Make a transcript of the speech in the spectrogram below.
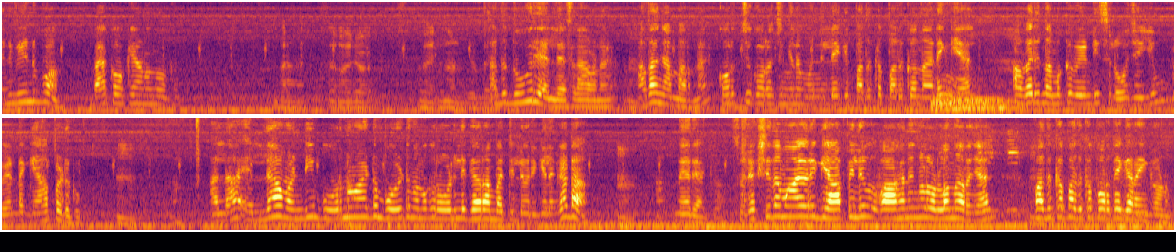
ഇനി വീണ്ടും പോവാം. ബാക്ക് ഓക്കെ ആണോ നോക്ക്? അത് ദൂരെയല്ലേ ശ്രാവണ അതാ ഞാൻ പറഞ്ഞ. കുറച്ച് കുറച്ച് ഇങ്ങനെ മുന്നിലേക്ക് പതുക്കെ പതുക്കെ ഒന്ന് അനങ്ങിയാൽ അവർ നമുക്ക് വേണ്ടി സ്ലോ ചെയ്യും വേണ്ട ഗ്യാപ്പ് എടുക്കും. അല്ല എല്ലാ വണ്ടിയും പൂർണമായിട്ടും പോയിട്ട് നമുക്ക് റോഡിൽ കയറാൻ പറ്റില്ല ഒരിക്കലും കേട്ടാ. നേരെയാക്കുക സുരക്ഷിതമായ ഒരു ഗ്യാപ്പിൽ വാഹനങ്ങൾ ഉള്ളെന്ന് പറഞ്ഞാൽ പതുക്കെ പതുക്കെ പുറത്തേക്ക് ഇറങ്ങിക്കോണം.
